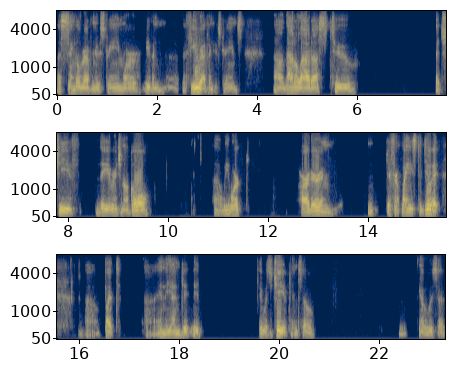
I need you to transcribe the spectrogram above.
a single revenue stream or even a few revenue streams, uh, that allowed us to achieve the original goal. Uh, we worked harder and different ways to do it, uh, but in the end, it, it it was achieved, and so you know, it was a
